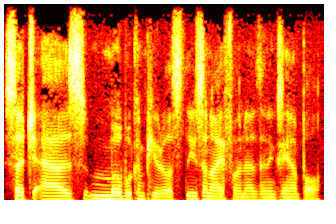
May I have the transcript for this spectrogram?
such as mobile computer. Let's use an iPhone as an example.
